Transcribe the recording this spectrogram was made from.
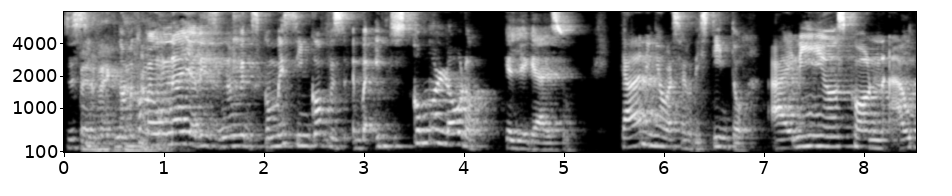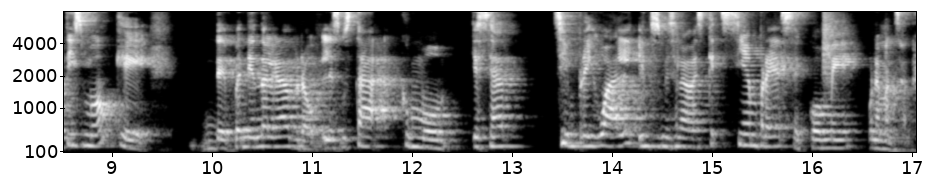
Entonces, si no me come una, ya dice, no me come cinco, pues entonces, ¿cómo logro que llegue a eso? Cada niño va a ser distinto. Hay niños con autismo que dependiendo del grado, pero les gusta como que sea siempre igual. Y entonces me dice la es que siempre se come una manzana.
